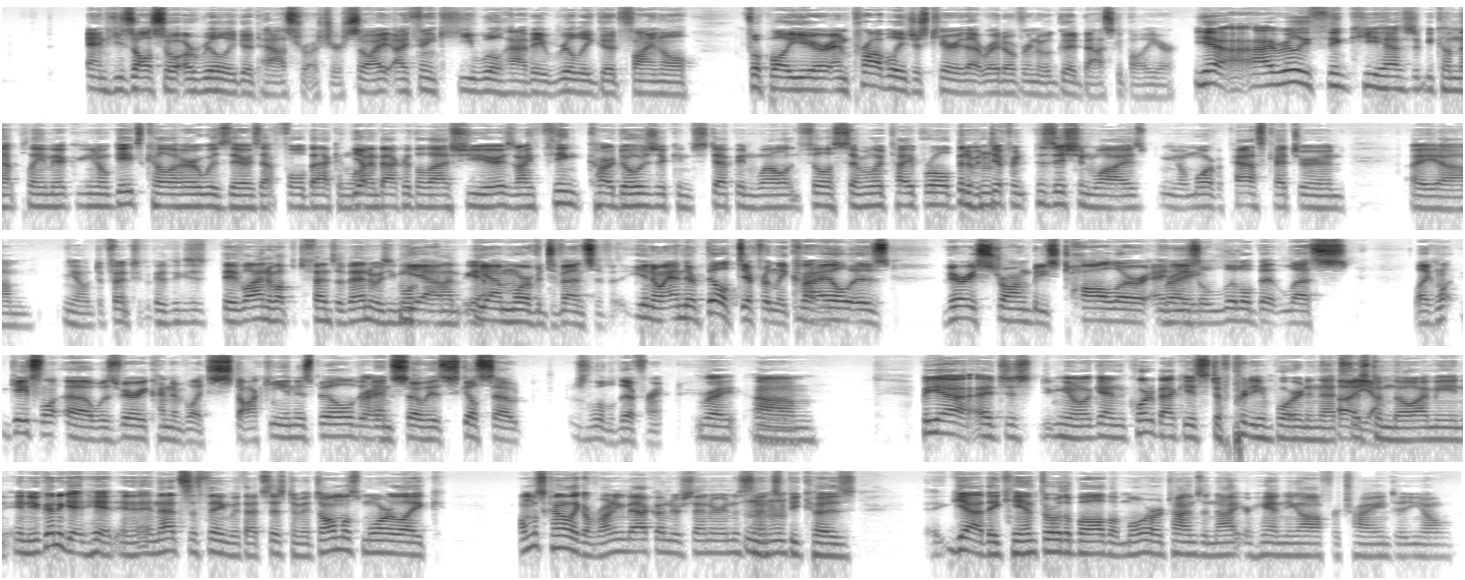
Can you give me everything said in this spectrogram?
and he's also a really good pass rusher. So I, I think he will have a really good final football year and probably just carry that right over into a good basketball year. Yeah, I really think he has to become that playmaker. You know, Gates Kelleher was there as that fullback and Yep. linebacker the last few years, and I think Cardoza can step in well and fill a similar type role, a bit of Mhm. a different position wise. You know, more of a pass catcher and a um, you know, defensive because they line him up defensive end, or is he more? yeah, line- yeah, more of a defensive. You know, and they're built differently. Right. Kyle is very strong, but he's taller and Right. he's a little bit less. Like Gates uh, was very kind of like stocky in his build, Right. and so his skill set was a little different. Right. Um, Um, but yeah, it just you know, again, quarterback is still pretty important in that Uh, yeah. system, though. I mean, and you're going to get hit, and, and that's the thing with that system. It's almost more like, almost kind of like a running back under center in a sense, Mhm. because yeah, they can throw the ball, but more times than not, you're handing off or trying to you know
